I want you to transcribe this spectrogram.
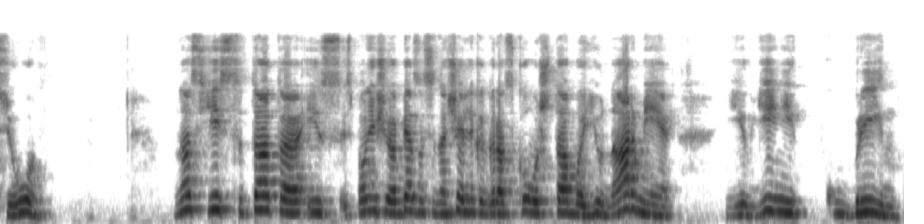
Все. У нас есть цитата из исполняющего обязанности начальника городского штаба юнармии Евгений Кубрин.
